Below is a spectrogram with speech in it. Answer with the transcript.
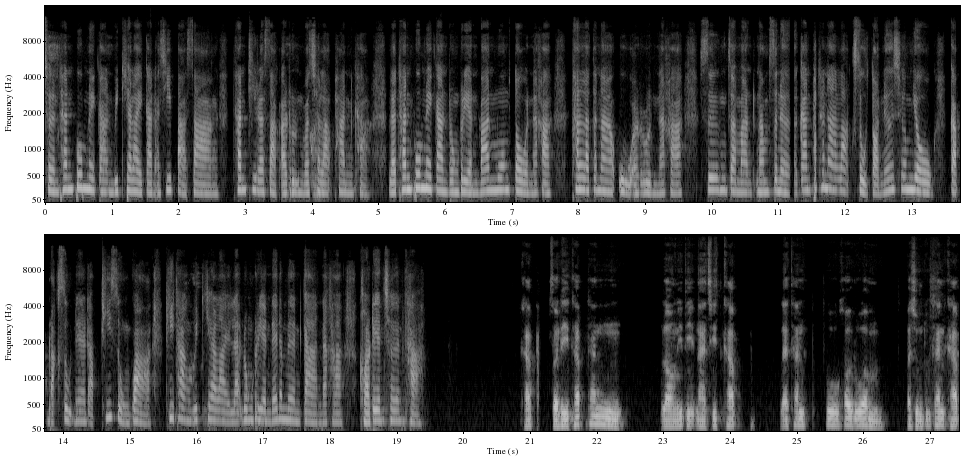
เชิญท่านผู้อำนวยการวิทยาลัยการอาชีพป่าซาง ท่านธีรศักดิ์อรุณวัชรพันธ์ค่ะ และท่านผู้อำนวยการโรงเรียนบ้านม่วงโตนนะคะ ท่านรัตนาอู่อรุณนะคะ ซึ่งจะมานำเสนอการพัฒนาหลักสูตรต่อเนื่องเชื่อมโยงกับหลักสูตรในระดับที่สูงกว่าที่ทางวิทยาลัยและโรงเรียนได้ดำเนินการนะคะ ขอเรียนเชิญค่ะ ครับ สวัสดีครับท่านรองนิตินาชิตครับ และท่านผู้เข้าร่วมประชุมทุกท่านครับ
